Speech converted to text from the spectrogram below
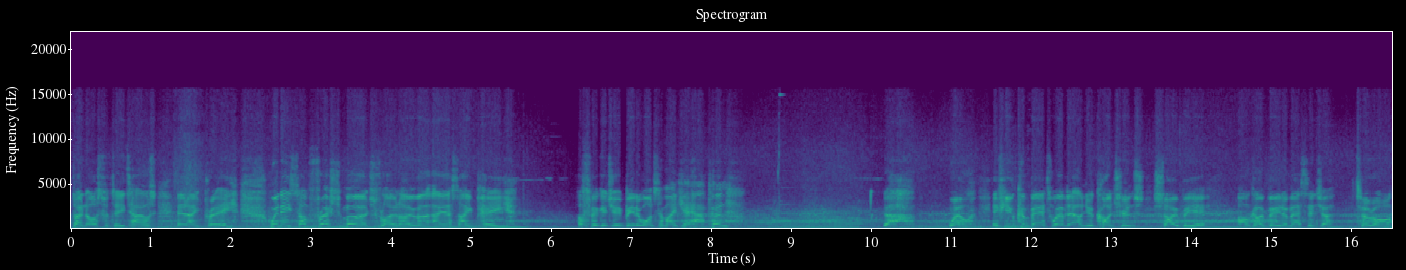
Don't ask for details, it ain't pretty. We need some fresh merch flown over ASAP. I figured you'd be the one to make it happen. Ah, well, if you can bear to have that on your conscience, so be it. I'll go be the messenger. Ta-ra.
